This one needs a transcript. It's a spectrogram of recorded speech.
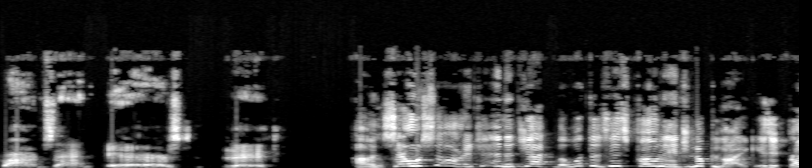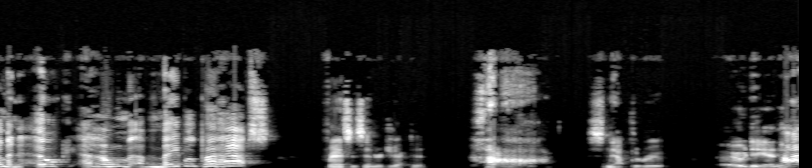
Worms and ears leaf. I'm so sorry to interject, but what does this foliage look like? Is it from an oak, elm, a maple, perhaps? Francis interjected. Ha! snapped the root. Oh dear, not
